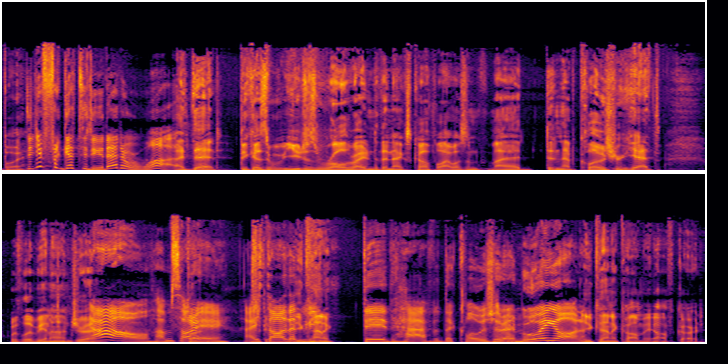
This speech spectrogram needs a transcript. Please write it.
boy. did you forget to do that or what? I did because you just rolled right into the next couple. I wasn't. I didn't have closure yet with Libby and Andre. oh, I'm sorry. I just thought that you we kinda- did have the closure and moving on. You kind of caught me off guard.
